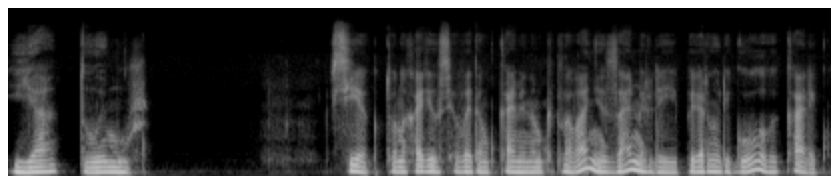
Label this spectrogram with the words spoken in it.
«Я твой муж». Все, кто находился в этом каменном котловане, замерли и повернули головы к Алику.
